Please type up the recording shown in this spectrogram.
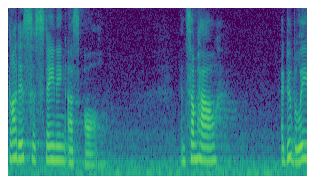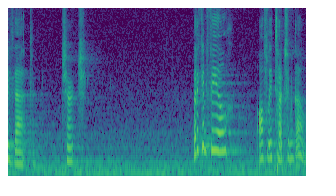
God is sustaining us all. And somehow, I do believe that, church. But it can feel awfully touch and go.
